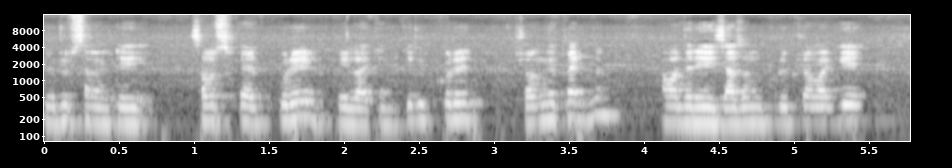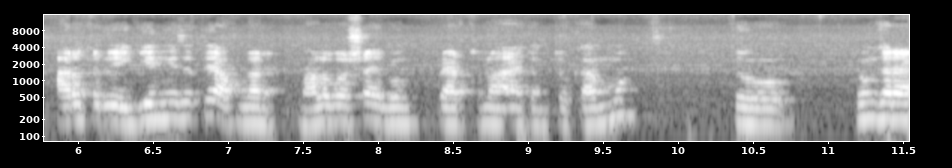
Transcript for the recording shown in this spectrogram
ইউটিউব চ্যানেলটি সাবস্ক্রাইব করে বেল আইকন ক্লিক করে সঙ্গে থাকবেন। আমাদের এই যাজন পরিক্রমাকে আরও তবে এগিয়ে নিয়ে যেতে আপনার ভালোবাসা এবং প্রার্থনা একান্ত কাম্য। তো, এবং যারা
